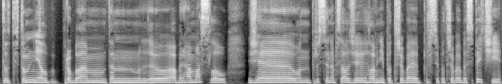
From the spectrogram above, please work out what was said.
to, v tom měl problém ten uh, Abraham Maslow, že on prostě napsal, že hlavní potřeba je prostě potřeba bezpečí,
